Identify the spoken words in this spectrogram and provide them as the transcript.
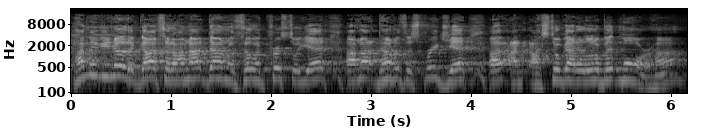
How many of you know that God said, I'm not done with and Crystal yet? I'm not done with the Spriggs yet. I, I, I still got a little bit more, huh?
